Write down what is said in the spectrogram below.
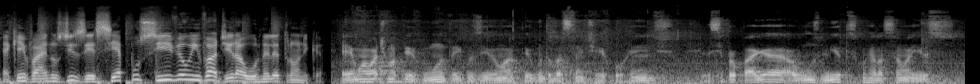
é quem vai nos dizer se é possível invadir a urna eletrônica. É uma ótima pergunta, inclusive uma pergunta bastante recorrente. Se propaga alguns mitos com relação a isso.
